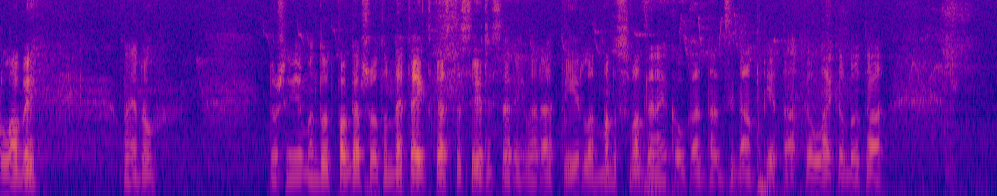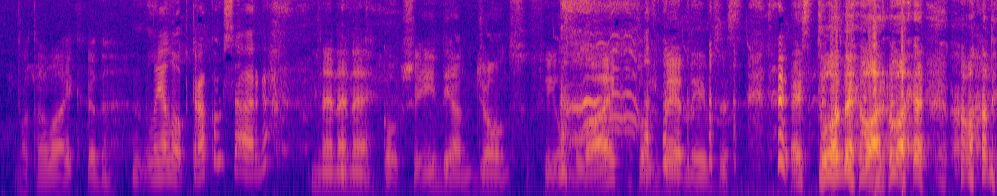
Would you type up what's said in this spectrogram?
Labi. Nē, nu. Droši vien, ja man dod pagaršot un neteikt, kas tas ir, es arī varētu ir labi. Man uz smadzenē kaut kāda tāda, zinām, pietāta. Vēl laikam no tā, no tā laika, kad... Lielopu trakumsārga. Nē, nē, nē, kopš Indiana Jones filmu laika, kopš bērnības. Es, es to nevaru, man ir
